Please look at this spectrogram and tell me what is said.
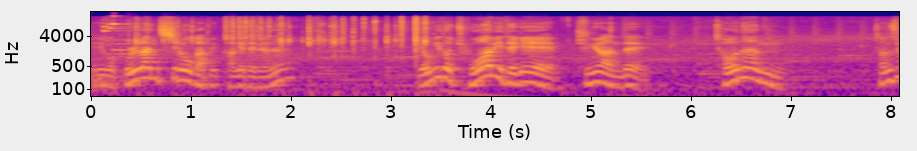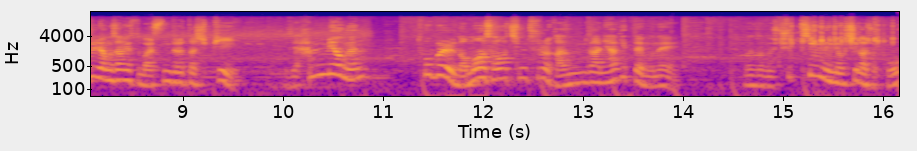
그리고 볼란치로 가, 가게 되면은 여기도 조합이 되게 중요한데 저는 전술 영상에서 말씀드렸다시피 이제 한 명은 톱을 넘어서 침투를 간간히 하기 때문에 어느 정도 슈팅 능력치가 좋고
